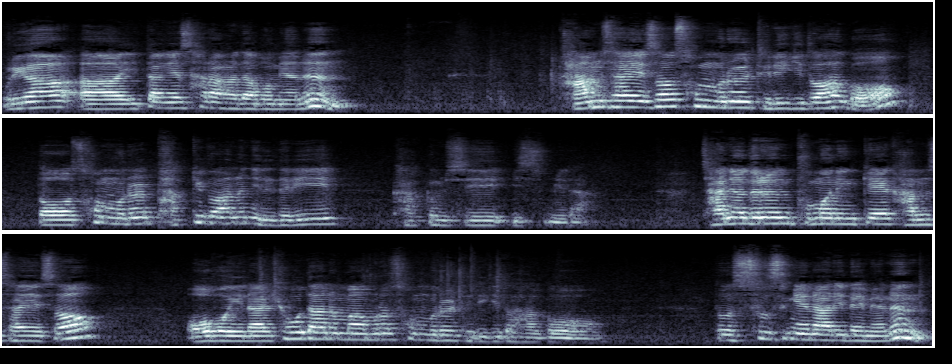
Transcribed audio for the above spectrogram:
우리가 아, 이 땅에 살아가다 보면은 감사해서 선물을 드리기도 하고 또 선물을 받기도 하는 일들이 가끔씩 있습니다. 자녀들은 부모님께 감사해서 어버이날 효다는 마음으로 선물을 드리기도 하고 또 스승의 날이 되면은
